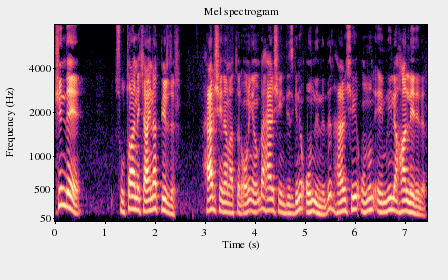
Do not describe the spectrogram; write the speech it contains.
Şimdi Sultan-ı Kainat birdir. Her şeyin anahtarı onun yanında, her şeyin dizgini onun elindedir. Her şey onun emriyle halledilir.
